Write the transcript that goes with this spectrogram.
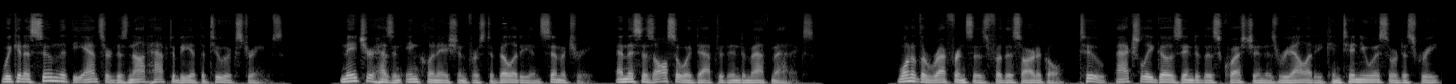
we can assume that the answer does not have to be at the two extremes. Nature has an inclination for stability and symmetry, and this has also adapted into mathematics. One of the references for this article, too, actually goes into this question is reality continuous or discrete?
